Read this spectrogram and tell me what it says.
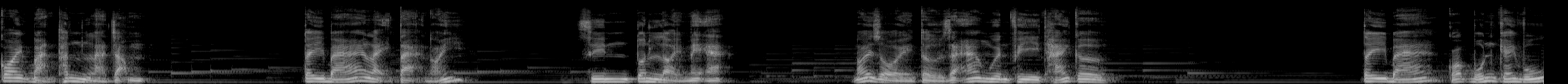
coi bản thân là trọng. Tây bá lại tạ nói, xin tuân lời mẹ. Nói rồi tử giã nguyên phi thái cơ tây bá có bốn cái vú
